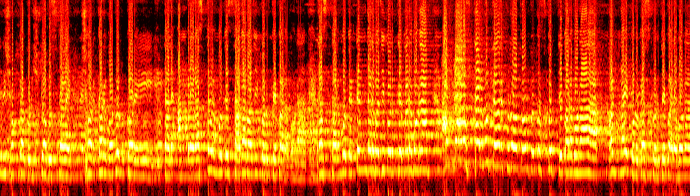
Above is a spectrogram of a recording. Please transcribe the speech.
যদি সংখ্যাগরিষ্ঠ অবস্থায় সরকার গঠন করে, তাহলে আমরা রাস্তার মধ্যে চাঁদাবাজি করতে পারব না, রাস্তার মধ্যে টেন্ডারবাজি করতে পারব না, আমরা রাস্তার মধ্যে আর কোনো অতর্ক কাজ করতে পারব না, অন্যায় কোনো কাজ করতে পারব না।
